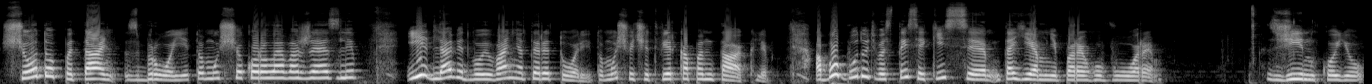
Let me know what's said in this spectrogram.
щодо питань зброї, тому що королева жезлів, і для відвоювання територій, тому що четвірка пентаклів. Або будуть вестись якісь е, таємні переговори з жінкою.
